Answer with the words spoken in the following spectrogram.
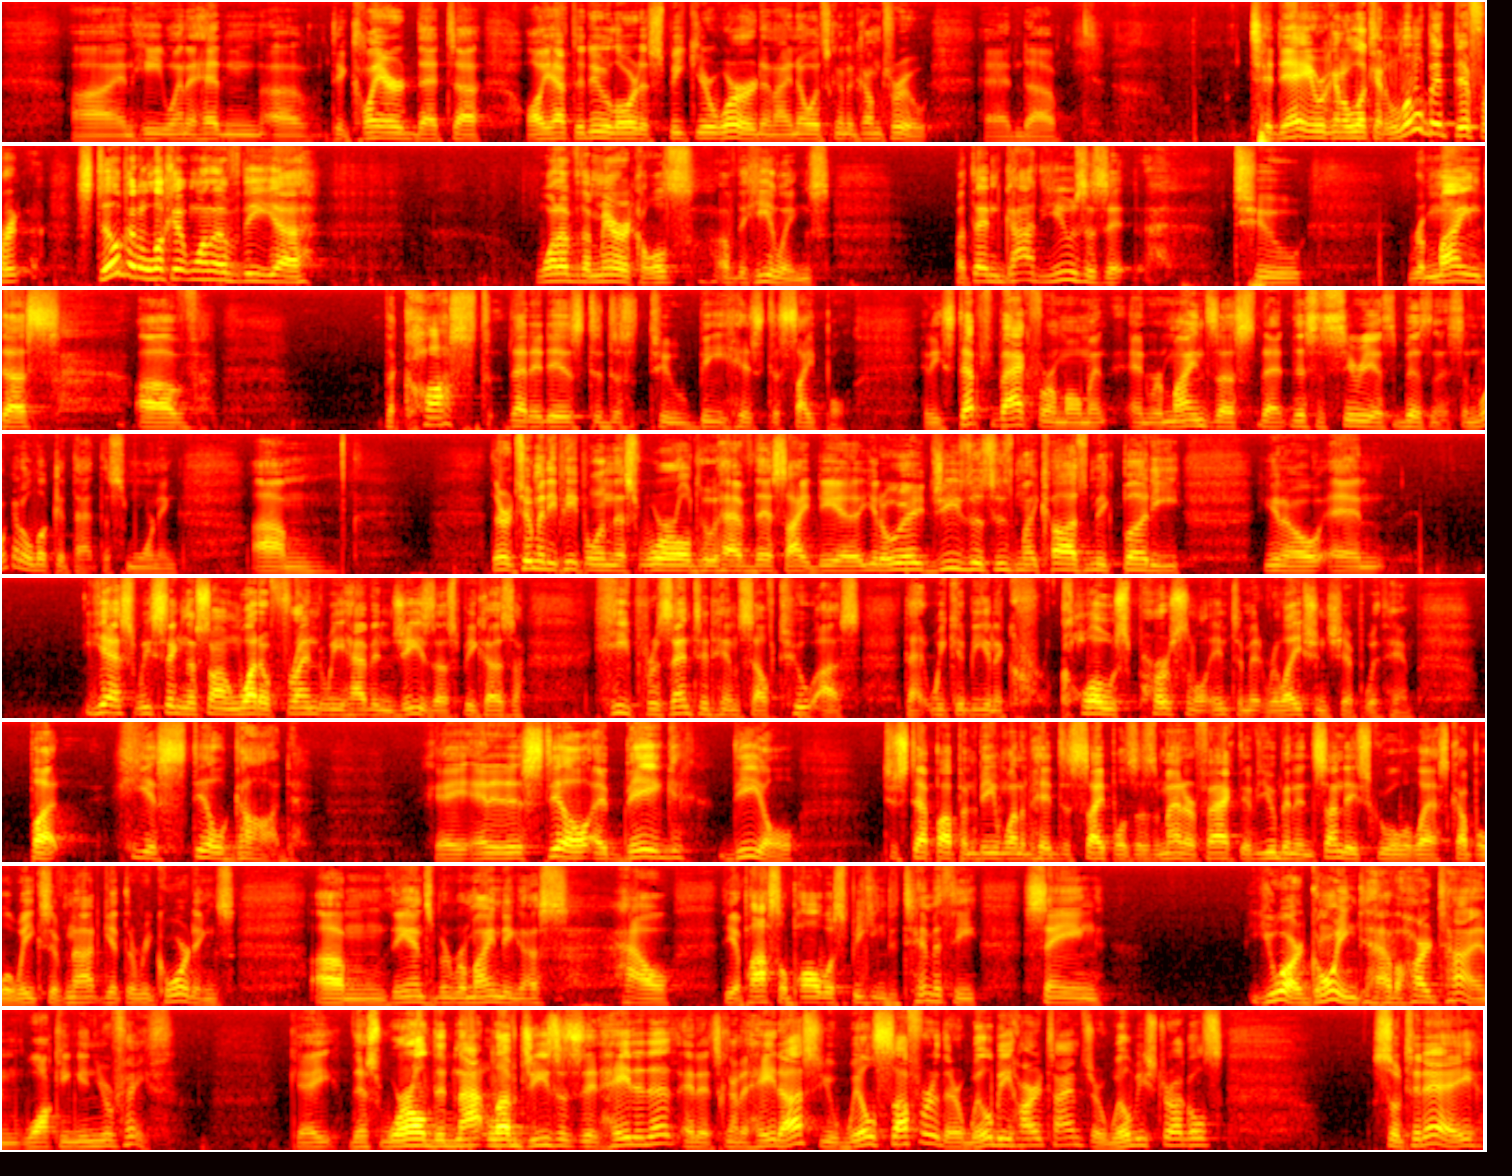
Uh, and he went ahead and uh, declared that uh, all you have to do, Lord, is speak your word, and I know it's going to come true. And uh, today we're going to look at a little bit different. Still going to look at one of the uh, one of the miracles of the healings, but then God uses it to remind us of the cost that it is to, to be his disciple. And he steps back for a moment and reminds us that this is serious business. And we're going to look at that this morning. Um, there are too many people in this world who have this idea, you know, hey, Jesus is my cosmic buddy, you know, and yes, we sing the song, What a Friend We Have in Jesus, because he presented himself to us that we could be in a close, personal, intimate relationship with him. But he is still God. Okay, and it is still a big deal to step up and be one of his disciples. As a matter of fact, if you've been in Sunday school the last couple of weeks, if not, get the recordings. Um, Dan's been reminding us how the Apostle Paul was speaking to Timothy, saying, You are going to have a hard time walking in your faith. Okay, this world did not love Jesus, it hated it, and it's going to hate us. You will suffer, there will be hard times, there will be struggles. So today,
